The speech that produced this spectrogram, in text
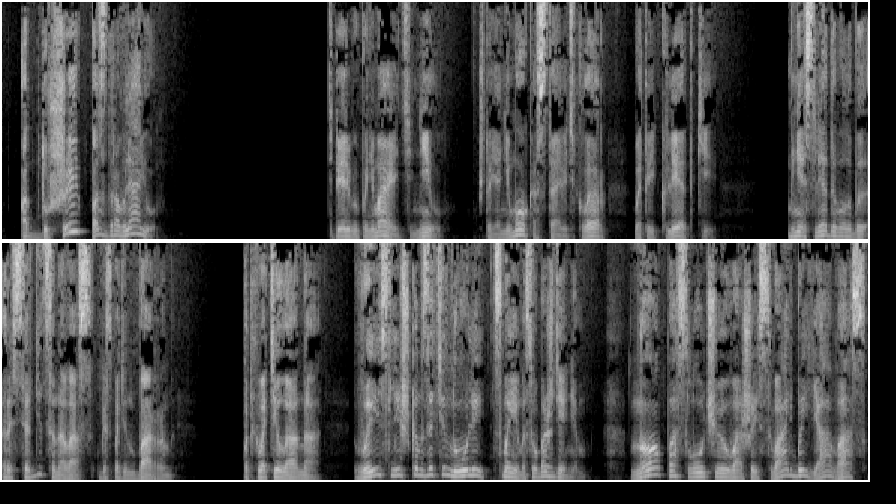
— «от души поздравляю». «Теперь вы понимаете, Нил, что я не мог оставить Клэр в этой клетке. Мне следовало бы рассердиться на вас, господин Баррон, — подхватила она. Вы слишком затянули с моим освобождением. Но по случаю вашей свадьбы я вас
